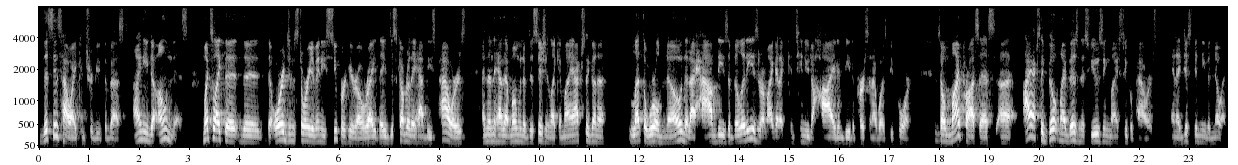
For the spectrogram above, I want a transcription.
this is how i contribute the best. I need to own this. Much like the the the origin story of any superhero right? They discover they have these powers and then they have that moment of decision like am i actually going to let the world know that i have these abilities or am i going to continue to hide and be the person i was before? Mm-hmm. so my process uh, i actually built my business using my superpowers and i just didn't even know it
